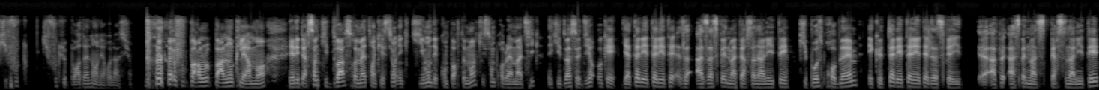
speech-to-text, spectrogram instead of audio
qui foutent qui foutent le bordel dans les relations. parlons, clairement. Il y a des personnes qui doivent se remettre en question et qui ont des comportements qui sont problématiques et qui doivent se dire, OK, il y a tel et tel et tel aspect de ma personnalité qui pose problème et que tel et tel et tel aspect, aspect de ma personnalité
